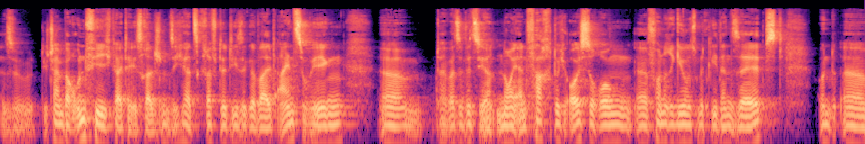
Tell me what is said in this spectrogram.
also die scheinbare Unfähigkeit der israelischen Sicherheitskräfte, diese Gewalt einzuwägen? Ähm, teilweise wird sie ja neu entfacht durch Äußerungen äh, von Regierungsmitgliedern selbst. Und äh,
